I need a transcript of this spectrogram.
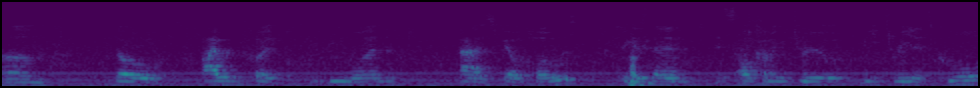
Um, though I would put V1 as fail closed because then it's all coming through V3 and it's cool,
